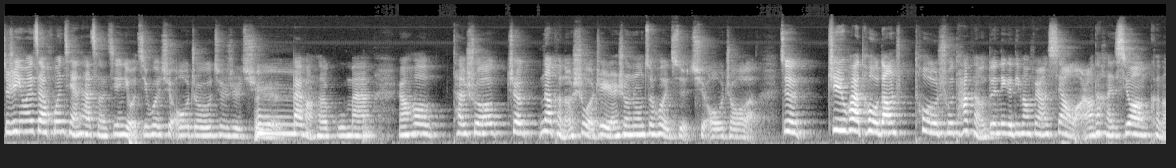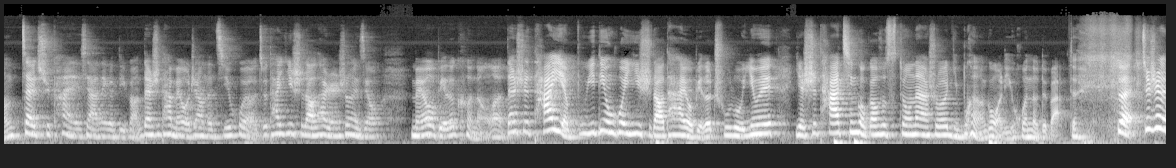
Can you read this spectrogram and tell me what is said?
就是因为在婚前，他曾经有机会去欧洲，就是去拜访他的姑妈。然后他说这那可能是我这人生中最后一次去欧洲了，就这句话透露当透露出他可能对那个地方非常向往，然后他很希望可能再去看一下那个地方，但是他没有这样的机会了，就他意识到他人生已经。没有别的可能了，但是他也不一定会意识到他还有别的出路，因为也是他亲口告诉斯通纳说你不可能跟我离婚的，对吧？对，对，就是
